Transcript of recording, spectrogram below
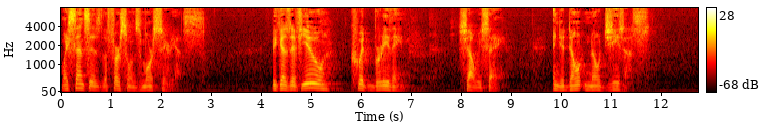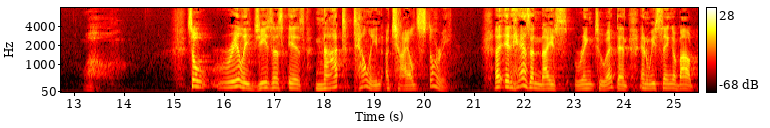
My sense is the first one's more serious. Because if you quit breathing, shall we say, and you don't know Jesus, whoa. So, really, Jesus is not telling a child's story. Uh, it has a nice ring to it, and, and we sing about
